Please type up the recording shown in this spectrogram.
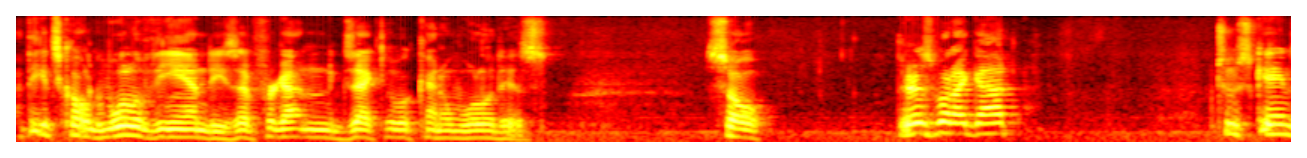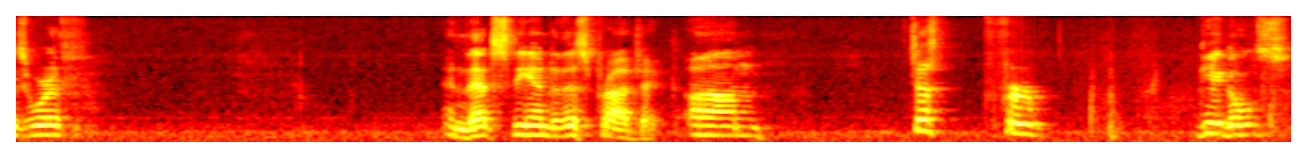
I think it's called wool of the Andes. I've forgotten exactly what kind of wool it is. So there's what I got, two skeins worth. And that's the end of this project. Um, just for giggles,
